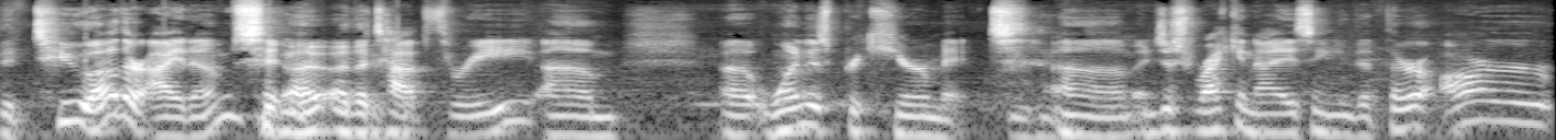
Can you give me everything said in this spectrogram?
the two other items mm-hmm. uh, are the top three. Um, uh, one is procurement, mm-hmm. um, and just recognizing that there are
